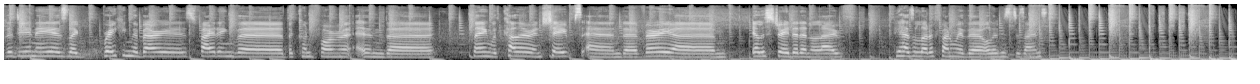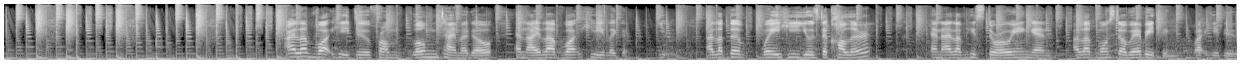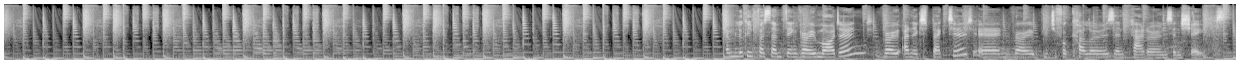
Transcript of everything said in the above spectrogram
The DNA is like breaking the barriers, fighting the the conform, and uh, playing with color and shapes, and uh, very um, illustrated and alive. He has a lot of fun with uh, all of his designs. I love what he do from long time ago, and I love what he like. I love the way he used the color, and I love his drawing, and I love most of everything what he do. I'm looking for something very modern, very unexpected, and very beautiful colors and patterns and shapes.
